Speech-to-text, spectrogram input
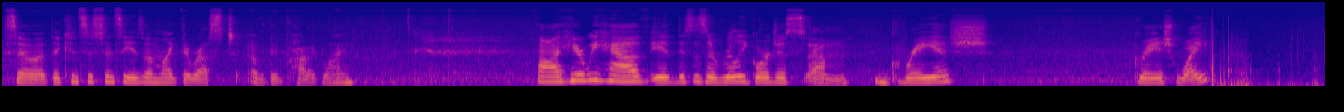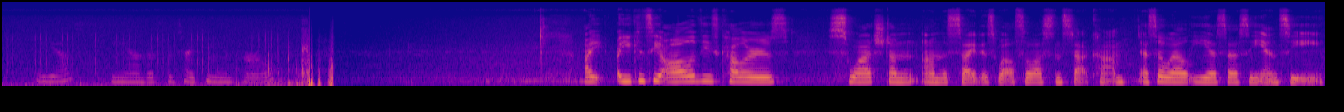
So the consistency is unlike the rest of the product line. Uh, here we have, it, this is a really gorgeous um, grayish, grayish white, and that's the titanium pearl. I, you can see all of these colors swatched on, on the site as well, solessence.com. S O L E S S E N C E.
